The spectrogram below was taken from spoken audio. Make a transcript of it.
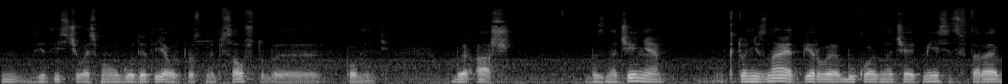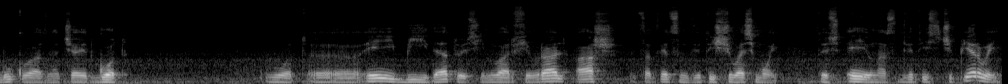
2008 года. Это я уже просто написал, чтобы помнить. BH. Обозначение. Кто не знает, первая буква означает месяц, вторая буква означает год. Вот. Э, A, B, да, то есть январь, февраль, H, соответственно, 2008. То есть A у нас 2001,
